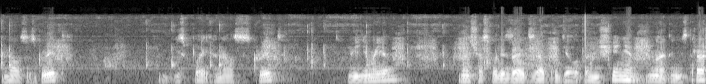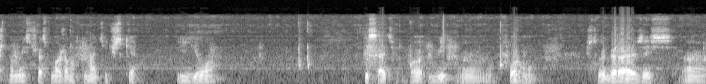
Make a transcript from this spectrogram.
в Analysis Grid, Display Analysis Grid. Видим ее. Она сейчас вылезает за пределы помещения, но это не страшно. Мы сейчас можем автоматически ее вписать в вид, э, форму. Значит, выбираю здесь э,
